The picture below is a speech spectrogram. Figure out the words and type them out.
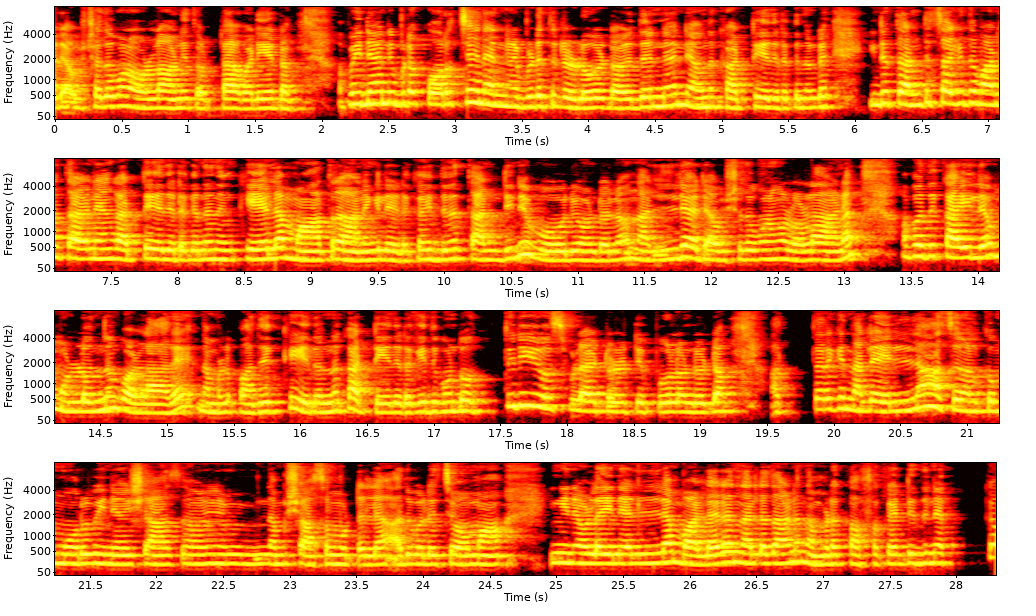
ഒരു ഔഷധ ഗുണമുള്ളതാണ് ഈ തൊട്ടാവടി കേട്ടോ. അപ്പോൾ ഞാനിവിടെ തന്നെ ഞാൻ എടുത്തിട്ടുള്ളൂ കേട്ടോ. ഇത് തന്നെ ഞാൻ ഒന്ന് കട്ട് ചെയ്തെടുക്കുന്നുണ്ട്. ഇതിന്റെ തണ്ട് സഹിതമാണ് ഞാൻ കട്ട് ചെയ്തെടുക്കുന്നത്. നിങ്ങൾക്ക് ഏല മാത്രമാണെങ്കിൽ എടുക്കാം. ഇതിന് തണ്ടിന് പോലും ഉണ്ടല്ലോ. നല്ല ഒരു ഔഷധ ഗുണങ്ങളുള്ളതാണ്. അപ്പോൾ ഇത് കയ്യിൽ മുള്ളൊന്നും കൊള്ളാതെ നമ്മൾ പതുക്കെ ഇതൊന്ന് കട്ട് ചെയ്തെടുക്കുക. ഇതുകൊണ്ട് ഒത്തിരി യൂസ്ഫുൾ ആയിട്ടുള്ള ടിപ്പുകളുണ്ട് കേട്ടോ. അത്രയ്ക്ക് നല്ല എല്ലാ അസുഖങ്ങൾക്കും മുറിവിന് ശ്വാസം ശ്വാസം മുട്ടൽ അതുപോലെ ചുമ ഇങ്ങനെയുള്ളതിനെല്ലാം വളരെ നല്ലതാണ്. നമ്മുടെ കഫക്കെട്ട് ഇതിനൊക്കെ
